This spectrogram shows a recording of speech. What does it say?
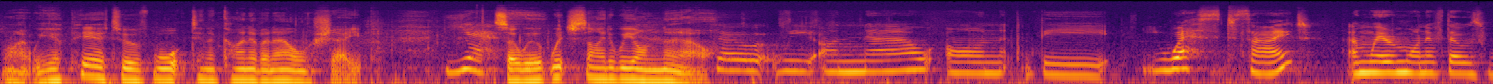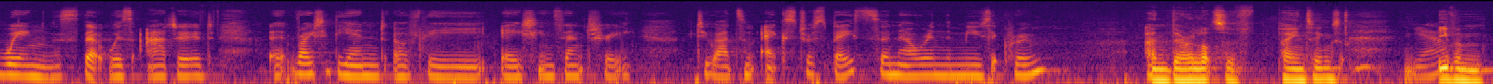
Right, we appear to have walked in a kind of an L shape. Yes. So, we're, which side are we on now? So we are now on the west side, and we're in one of those wings that was added uh, right at the end of the 18th century to add some extra space. So now we're in the music room. And there are lots of paintings, Yeah. even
